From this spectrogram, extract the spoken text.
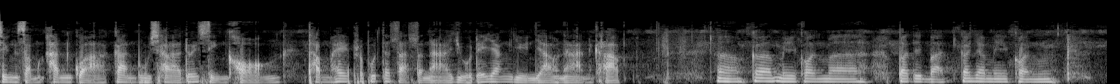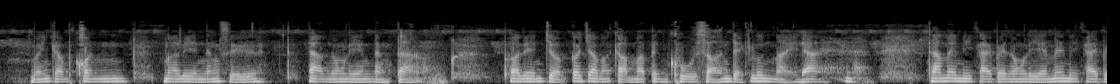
จึงสำคัญกว่าการบูชาด้วยสิ่งของทำให้พระพุทธศาสนาอยู่ได้ยั่งยืนยาวนานครับก็มีคนมาปฏิบัติก็จะมีคนเหมือนกับคนมาเรียนหนังสือตามโรงเรียนต่างๆ พอเรียนจบก็จะมากลับมาเป็นครูสอนเด็กรุ่นใหม่ได้ ถ้าไม่มีใครไปโรงเรียน ไม่มีใครไป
